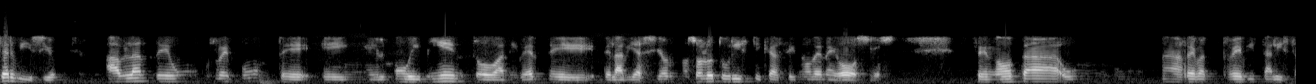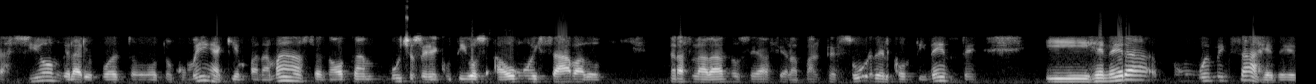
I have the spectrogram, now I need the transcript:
servicio hablan de un repunte en el movimiento a nivel de, la aviación, no solo turística, sino de negocios. Se nota una revitalización del aeropuerto Tocumen aquí en Panamá, se notan muchos ejecutivos aún hoy sábado trasladándose hacia la parte sur del continente y genera buen mensaje de,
